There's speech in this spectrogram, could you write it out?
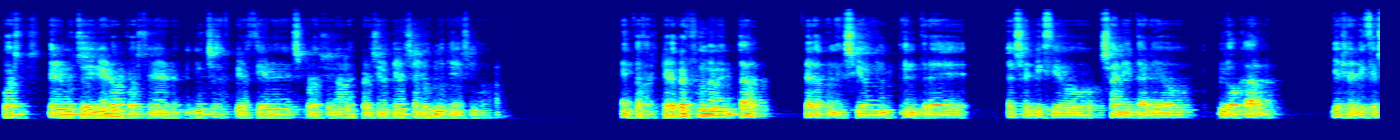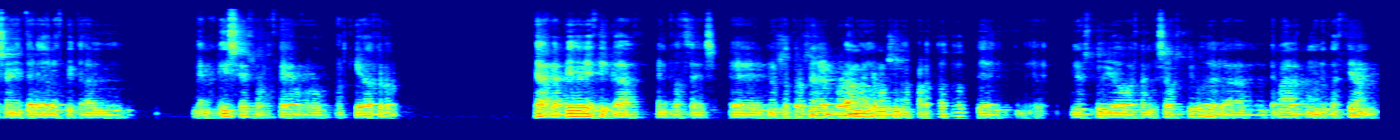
puedes tener mucho dinero, puedes tener muchas aspiraciones profesionales, pero si no tienes salud no tienes nada. Entonces, creo que es fundamental que la conexión entre el servicio sanitario local y el servicio sanitario del hospital de Manises o o cualquier otro sea rápido y eficaz. Entonces, eh, nosotros en el programa llevamos un apartado de, un estudio bastante exhaustivo del tema de la comunicación,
